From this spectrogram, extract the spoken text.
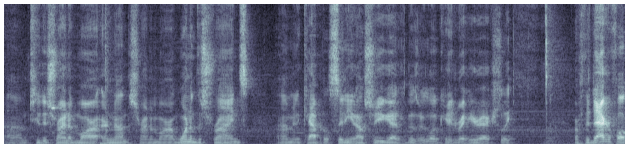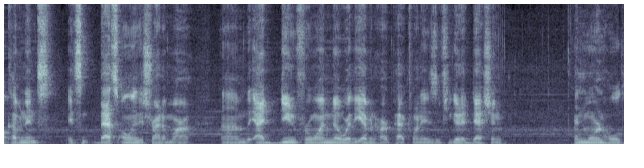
um, to the Shrine of Mara, or not the Shrine of Mara, one of the shrines um, in a capital city, and I'll show you guys where those are located right here, actually. Or for the Daggerfall Covenant, it's that's only the Shrine of Mara. Um, I do, for one, know where the Ebonheart Pact one is. If you go to Deshaan and Mournhold,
